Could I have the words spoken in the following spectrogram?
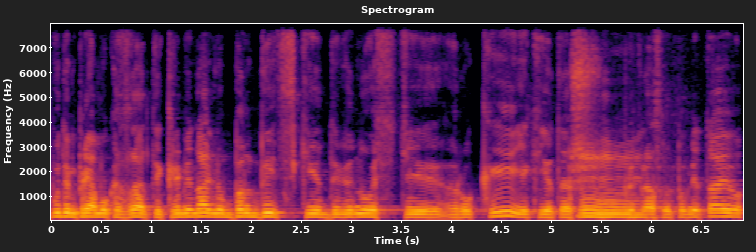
будемо прямо казати, кримінально-бандитські 90-ті роки, які я теж прекрасно пам'ятаю,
